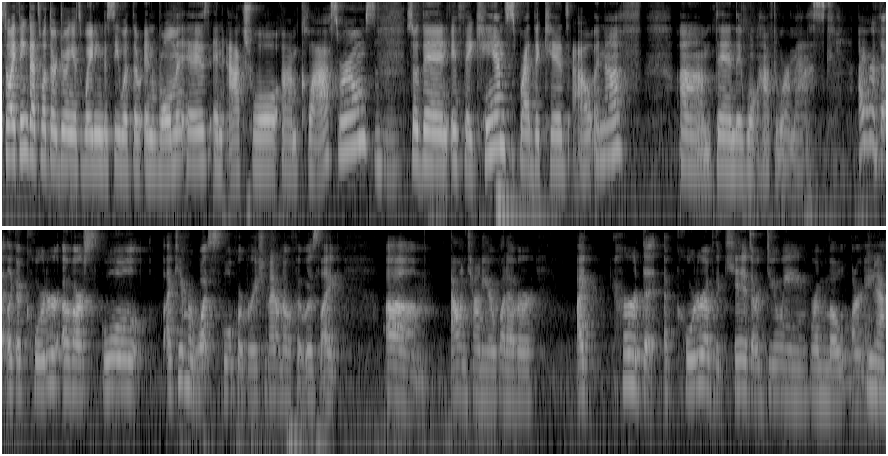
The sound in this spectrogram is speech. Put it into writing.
so I think that's what they're doing is waiting to see what the enrollment is in actual um, classrooms. So then, if they can spread the kids out enough, um, then they won't have to wear a mask. I heard that like a quarter of our school, I can't remember what school corporation, I don't know if it was like um, Allen County or whatever. I heard that a quarter of the kids are doing remote learning. Yeah,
